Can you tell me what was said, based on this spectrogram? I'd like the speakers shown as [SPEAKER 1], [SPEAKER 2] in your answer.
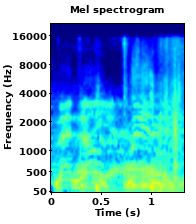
[SPEAKER 1] Man, oh, wins!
